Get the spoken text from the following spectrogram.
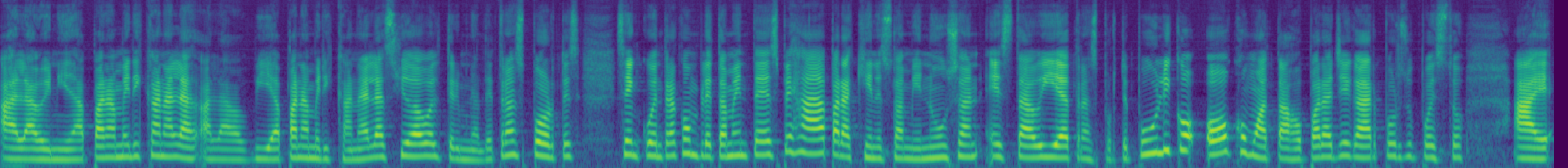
a la avenida panamericana, a la, vía panamericana de la ciudad o al terminal de transportes, se encuentra completamente despejada para quienes también usan esta vía de transporte público o como atajo para llegar, por supuesto, a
